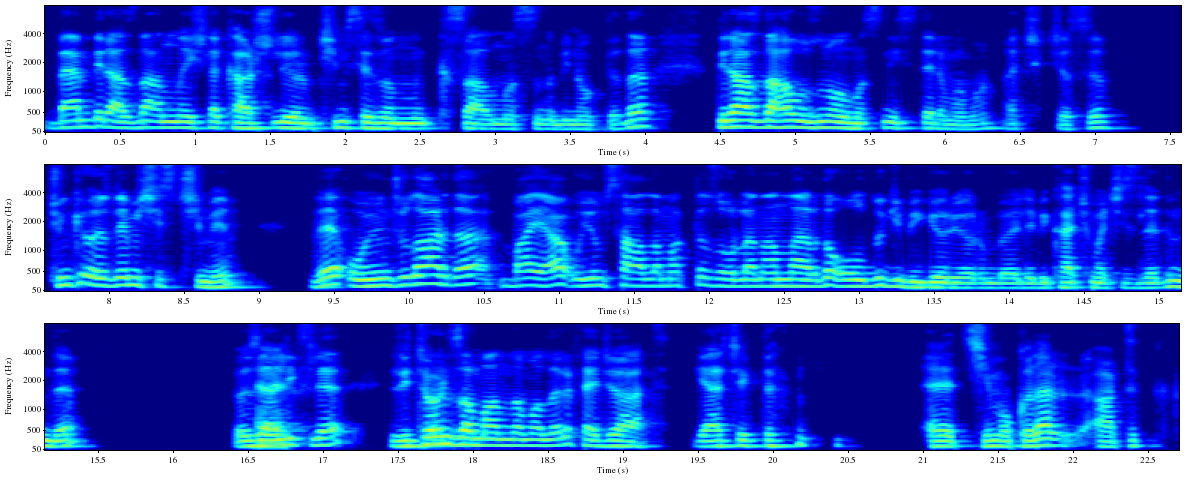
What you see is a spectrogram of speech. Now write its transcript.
ben biraz da anlayışla karşılıyorum çim sezonunun kısalmasını bir noktada. Biraz daha uzun olmasını isterim ama açıkçası. Çünkü özlemişiz çimi ve oyuncular da bayağı uyum sağlamakta zorlananlar da oldu gibi görüyorum böyle birkaç maç izledim de. Özellikle return zamanlamaları fecaat. Gerçekten. Evet Çim o kadar artık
